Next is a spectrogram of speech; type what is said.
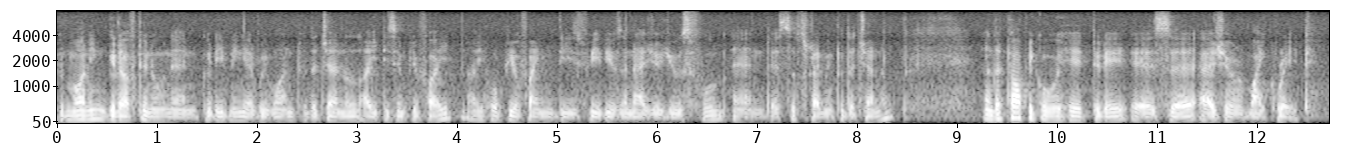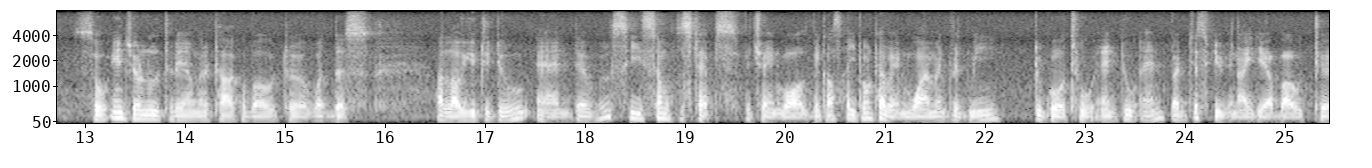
Good morning, good afternoon, and good evening, everyone, to the channel IT Simplified. I hope you find these videos in Azure useful and uh, subscribing to the channel. And the topic over here today is uh, Azure Migrate. So, in general, today I'm going to talk about uh, what this allow you to do, and uh, we'll see some of the steps which are involved because I don't have an environment with me to go through end to end, but just give you an idea about uh,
